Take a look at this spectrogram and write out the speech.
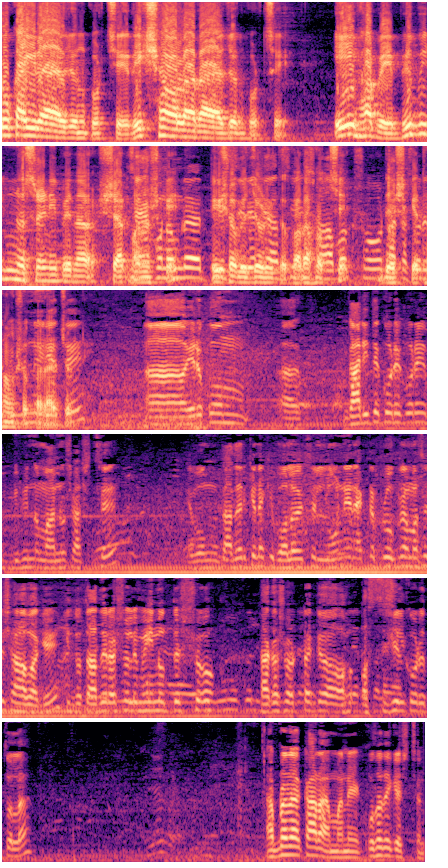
টোকাইরা আয়োজন করছে রিক্সাওয়ালারা আয়োজন করছে। এইভাবে বিভিন্ন শ্রেণি পেশার আচ্ছা, মানুষকে এইসবে জড়িত করা হচ্ছে দেশকে ধ্বংস করার জন্য। এরকম গাড়িতে করে করে বিভিন্ন মানুষ আসছে এবং তাদেরকে নাকি বলা হয়েছে লোনের একটা প্রোগ্রাম আছে শাহবাগে কিন্তু তাদের আসলে মেইন উদ্দেশ্য ঢাকা শহরটাকে অস্থিশীল করে তোলা। আপনারা কারা? মানে কোথা থেকে এসছেন?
